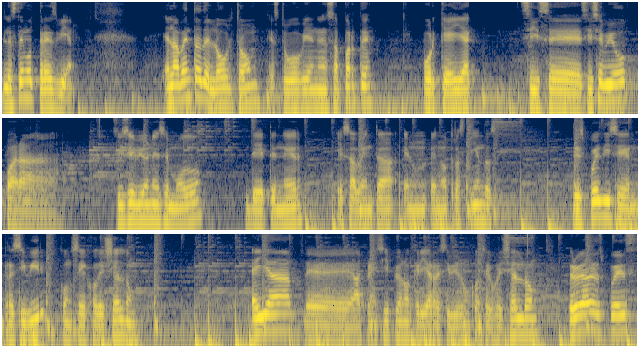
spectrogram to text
les tengo tres bien. En la venta de Lowell Tom estuvo bien en esa parte porque ella sí se, sí se vio para... Sí se vio en ese modo de tener esa venta en, en otras tiendas. Después dice recibir consejo de Sheldon. Ella eh, al principio no quería recibir un consejo de Sheldon, pero ya después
